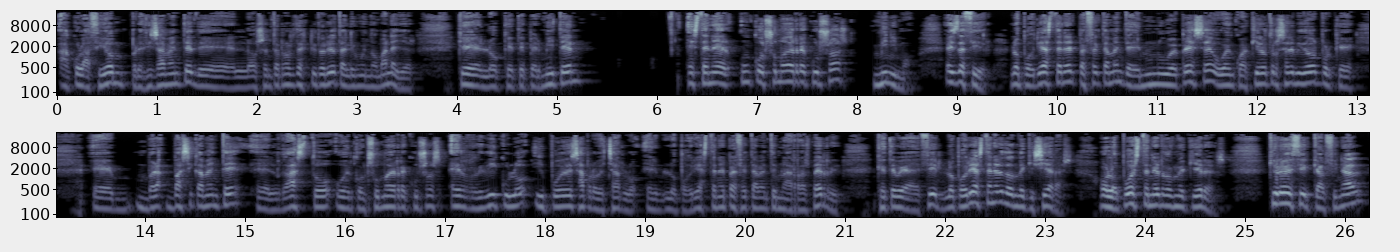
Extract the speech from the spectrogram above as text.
a colación precisamente de los entornos de escritorio Styling Window Manager, que lo que te permiten es tener un consumo de recursos mínimo. Es decir, lo podrías tener perfectamente en un VPS o en cualquier otro servidor porque eh, básicamente el gasto o el consumo de recursos es ridículo y puedes aprovecharlo. Lo podrías tener perfectamente en una Raspberry. ¿Qué te voy a decir? Lo podrías tener donde quisieras o lo puedes tener donde quieras. Quiero decir que al final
